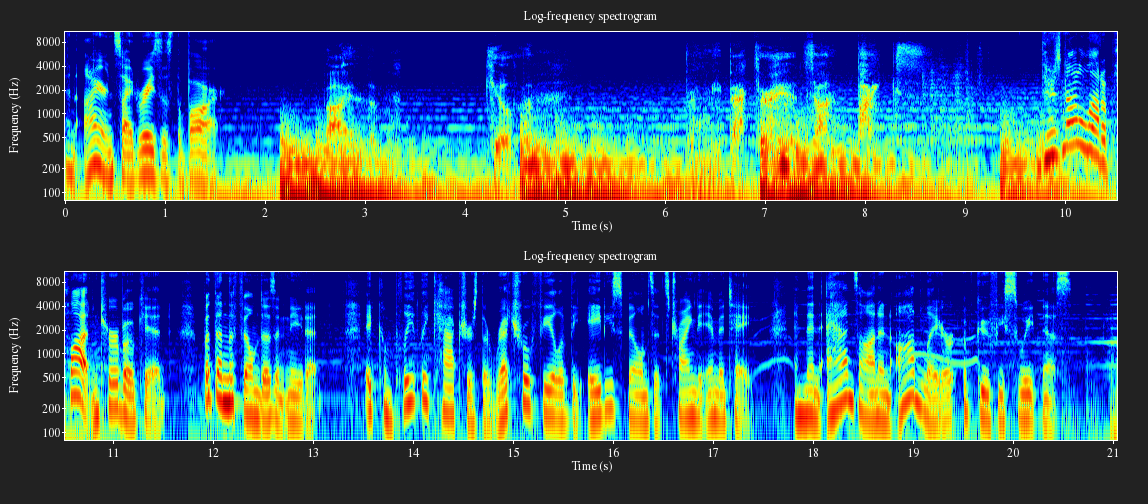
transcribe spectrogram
and Ironside raises the bar. Find them, kill them, bring me back their heads on pikes. There's not a lot of plot in Turbo Kid, but then the film doesn't need it. It completely captures the retro feel of the 80s films it's trying to imitate, and then adds on an odd layer of goofy sweetness. You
